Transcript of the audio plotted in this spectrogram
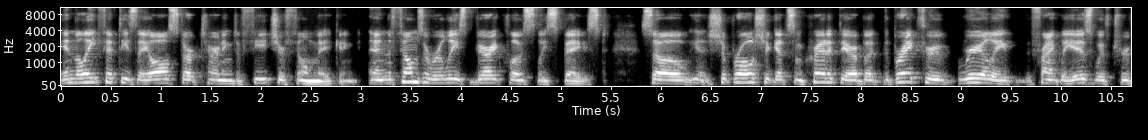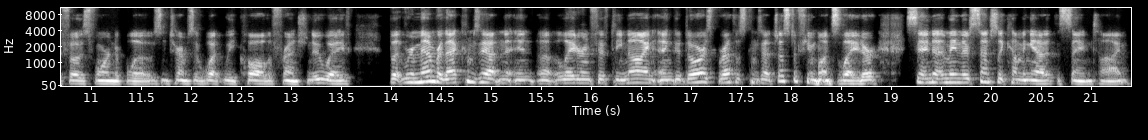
in the late 50s, they all start turning to feature filmmaking, and the films are released very closely spaced. So you know, Chabrol should get some credit there, but the breakthrough really, frankly, is with Truffaut's 400 Blows in terms of what we call the French New Wave. But remember, that comes out in, in uh, later in 59, and Godard's Breathless comes out just a few months later. So, I mean, they're essentially coming out at the same time.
